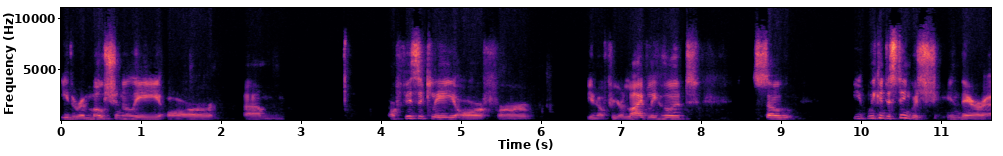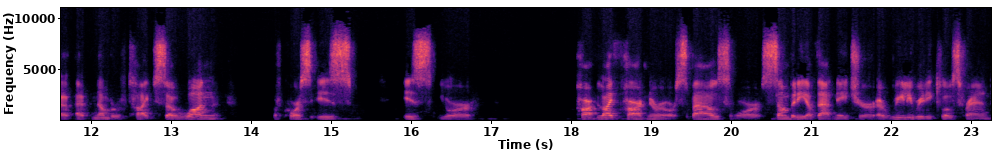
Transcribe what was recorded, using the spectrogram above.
either emotionally or um, or physically or for you know for your livelihood. So we can distinguish in there a, a number of types. So one of course is is your par life partner or spouse or somebody of that nature, a really, really close friend,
